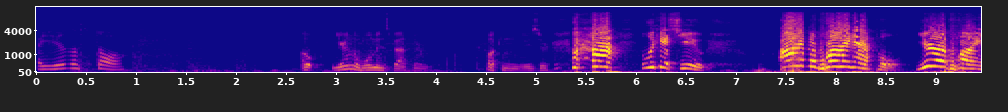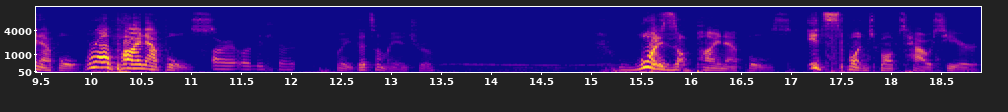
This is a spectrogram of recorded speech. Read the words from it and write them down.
Are you in the stall? Oh, you're in the woman's bathroom. Fucking loser. Look at you! I'm a pineapple! You're a pineapple! We're all pineapples! Alright, let me start. Wait, that's not my intro. What is up, pineapples? It's SpongeBob's house here.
